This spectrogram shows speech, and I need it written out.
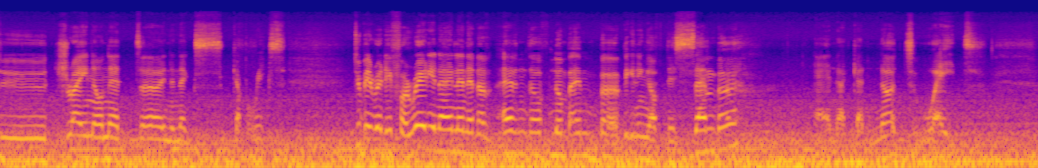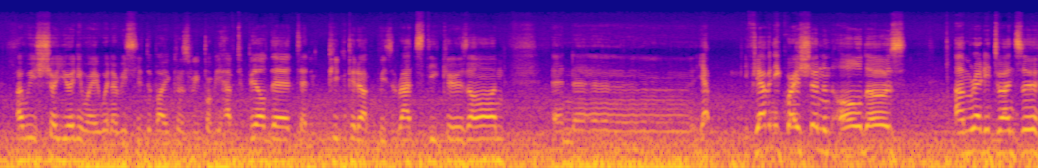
to train on it uh, in the next couple weeks. To be ready for Reunion Island at the end of November beginning of December and I cannot wait. I will show you anyway. When I receive the bike because we probably have to build it and pimp it up with rad stickers on. And uh, yep. If you have any question on all those I'm ready to answer.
